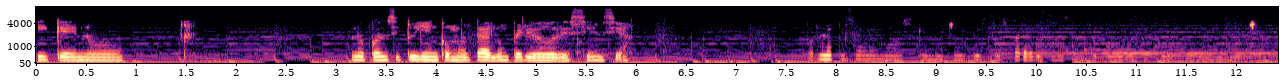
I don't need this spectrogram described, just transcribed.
y que no, no constituyen como tal un periodo de ciencia. Por lo que sabemos que muchos de estos paradigmas antropológicos siguen lucha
